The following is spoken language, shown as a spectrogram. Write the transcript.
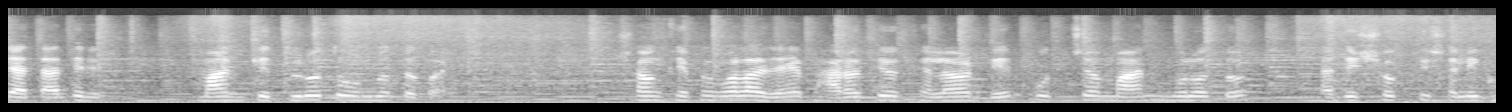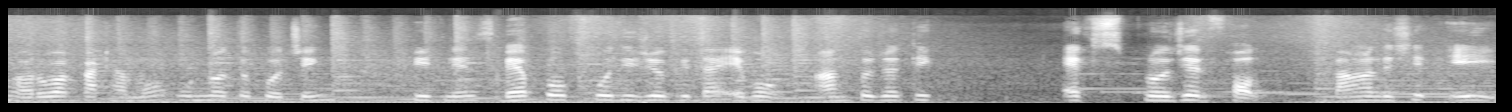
যা তাদের মানকে দ্রুত উন্নত করে। সংক্ষেপে বলা যায়, ভারতীয় খেলোয়াড়দের উচ্চ মান মূলত তাদের শক্তিশালী ঘরোয়া কাঠামো, উন্নত কোচিং, ফিটনেস, ব্যাপক প্রতিযোগিতা এবং আন্তর্জাতিক এক্সপ্লোজের ফল। বাংলাদেশের এই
